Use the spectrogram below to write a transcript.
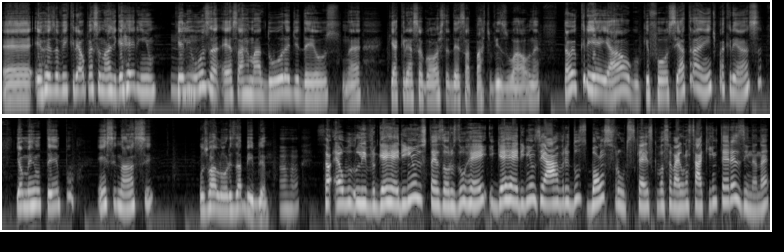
é, eu resolvi criar o personagem Guerreirinho, uhum. que ele uhum. usa essa armadura de Deus, né? Que a criança gosta dessa parte visual, né? Então, eu criei algo que fosse atraente para a criança e, ao mesmo tempo, ensinasse os valores da Bíblia. Uhum. É o livro Guerreirinhos e os Tesouros do Rei e Guerreirinhos e a Árvore dos Bons Frutos, que é esse que você vai lançar aqui em Teresina, né?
